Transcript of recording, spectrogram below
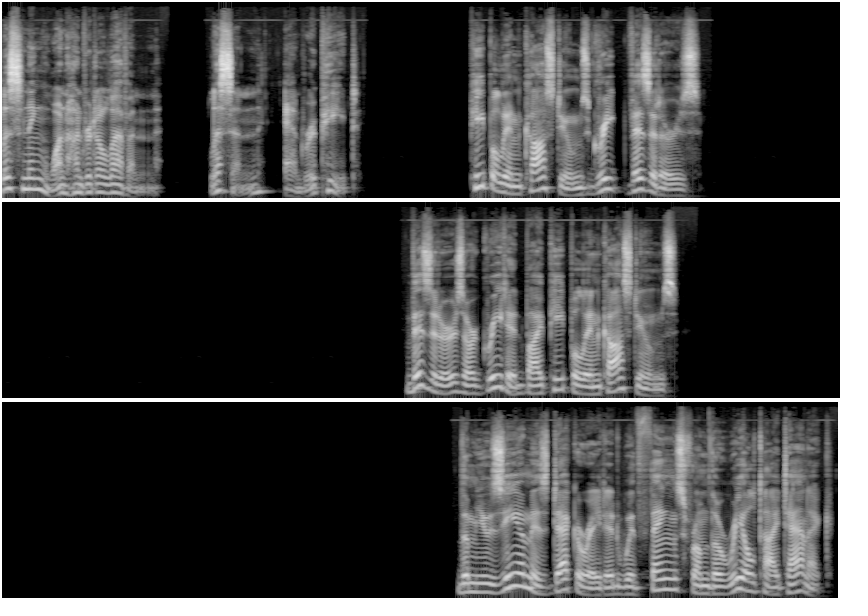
Listening 111. Listen and repeat. People in costumes greet visitors. Visitors are greeted by people in costumes. The museum is decorated with things from the real Titanic.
